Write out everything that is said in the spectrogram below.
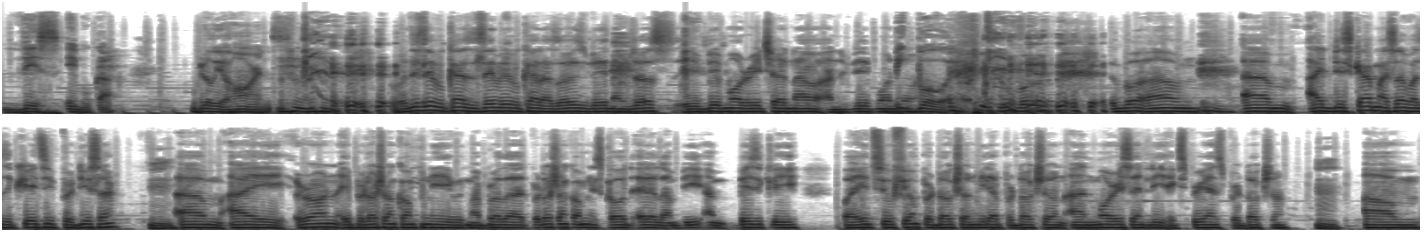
this Ebuka? Blow your horns. well, this Ebuka is the same Ebuka has always been. I'm just a bit more richer now and a bit more Big known. boy. but um, um, I describe myself as a creative producer. Um, I run a production company with my brother. The production company is called LLMB. I'm basically we're into film production, media production, and more recently, experience production. Um,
